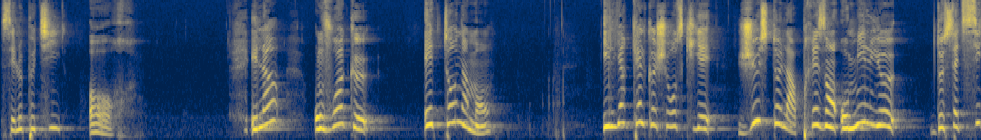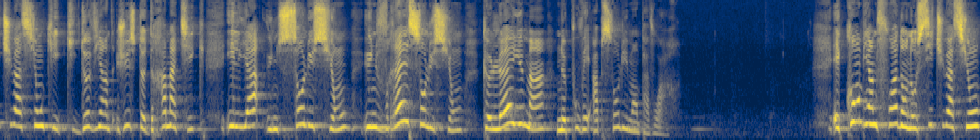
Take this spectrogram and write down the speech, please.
C'est le petit or. Et là, on voit que, étonnamment, il y a quelque chose qui est juste là, présent au milieu de cette situation qui, devient juste dramatique, il y a une solution, une vraie solution que l'œil humain ne pouvait absolument pas voir. Et combien de fois dans nos situations,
